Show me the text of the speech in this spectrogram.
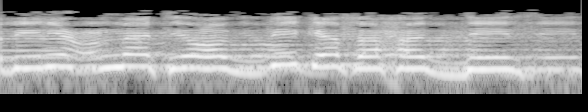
بنعمة ربك فحدث.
